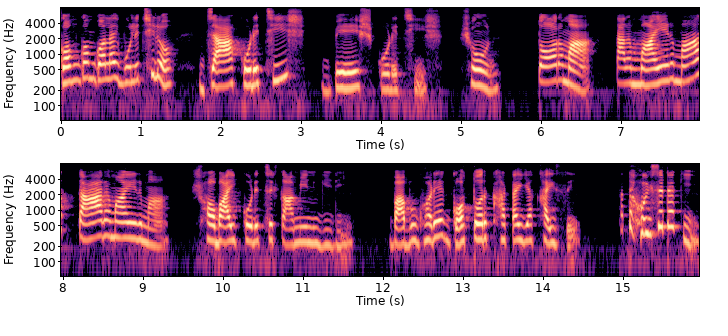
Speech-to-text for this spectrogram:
গম গম গলায় বলেছিল, যা করেছিস, বেশ করেছিস। শোন, তর মা, তার মায়ের মা, তার মায়ের মা, সবাই করেছে কামিনগিরি। বাবু ঘরে গতর খাটাইয়া খাইছে। তাতে হইছেটা কি?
